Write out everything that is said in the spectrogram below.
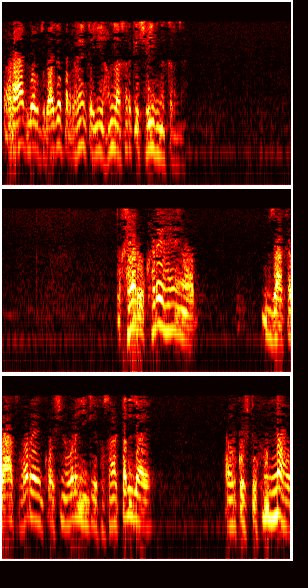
اور آپ لوگ دروازے پر رہیں، کہیں حملہ کر کے شہید نہ کرنا۔ تو خیر، وہ کھڑے ہیں اور مذاکرات ہو رہے ہیں، کوششیں ہو رہی ہیں کہ فساد ٹل جائے۔ اور کچھ تو خون نہ ہو۔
